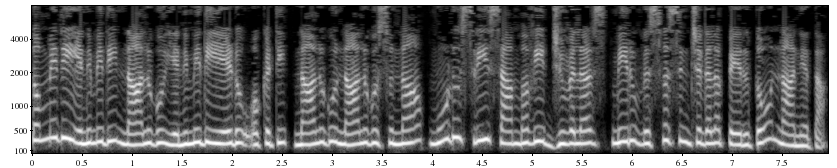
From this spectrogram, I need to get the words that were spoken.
తొమ్మిది ఎనిమిది నాలుగు ఎనిమిది ఏడు ఒకటి నాలుగు నాలుగు సున్నా మూడు శ్రీ శాంభవి జ్యువెలర్స్ మీరు విశ్వసించగల పేరుతో నాణ్యత.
